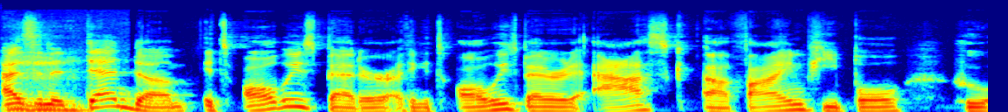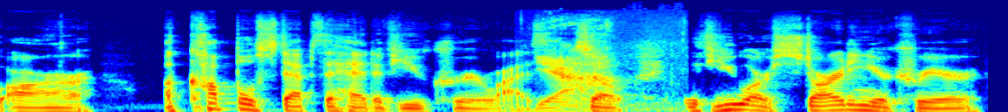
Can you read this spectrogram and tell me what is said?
as mm. an addendum, it's always better. I think it's always better to ask, uh, find people who are a couple steps ahead of you career wise. Yeah. So if you are starting your career,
